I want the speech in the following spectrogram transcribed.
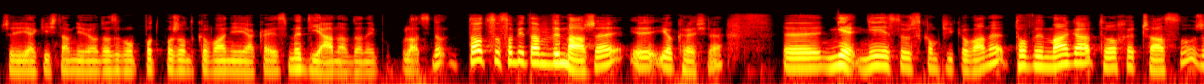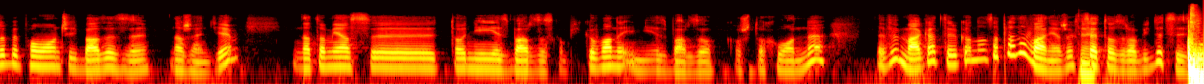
czy jakieś tam, nie wiem, od razu po- podporządkowanie, jaka jest mediana w danej populacji. No, to, co sobie tam wymarzę i określę, y, nie, nie jest to już skomplikowane. To wymaga trochę czasu, żeby połączyć bazę z narzędziem. Natomiast y, to nie jest bardzo skomplikowane i nie jest bardzo kosztochłonne. Wymaga tylko no, zaplanowania, że Tak. to zrobić, decyzji.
